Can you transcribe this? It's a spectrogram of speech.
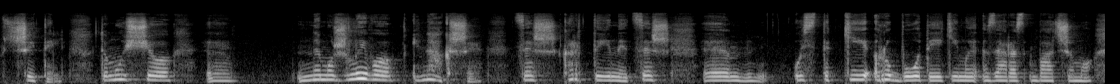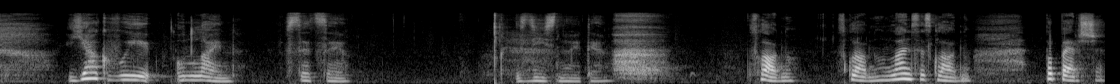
вчитель, тому що е, неможливо інакше. Це ж картини, це ж е, ось такі роботи, які ми зараз бачимо. Як ви онлайн все це здійснюєте? Складно. Складно. Онлайн це складно. По-перше,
